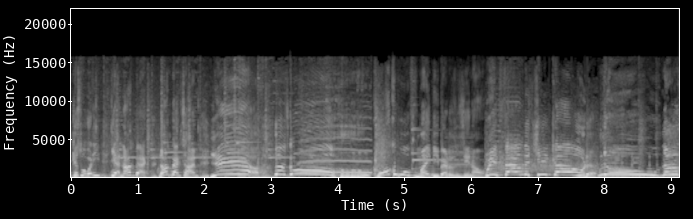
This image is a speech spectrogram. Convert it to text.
Guess what, buddy? Yeah, knockback. Knockback time. Yeah! Let's go! Wolf might be better than Zeno. We found the cheat code. No! Not a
